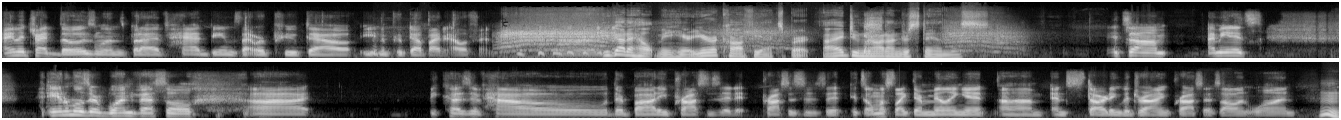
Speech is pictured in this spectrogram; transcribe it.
I haven't tried those ones, but I've had beans that were pooped out, eaten and pooped out by an elephant. Um, You got to help me here. You're a coffee expert. I do not understand this. It's um, I mean, it's animals are one vessel, uh, because of how their body processes it. It processes it. It's almost like they're milling it um, and starting the drying process all in one. Hmm.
